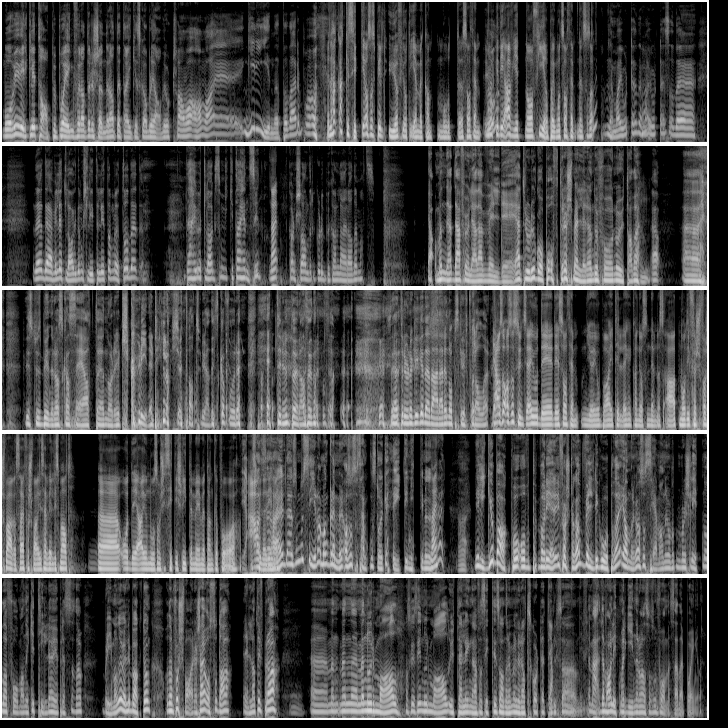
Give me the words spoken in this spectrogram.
må vi virkelig tape poeng for at dere skjønner at dette ikke skal bli avgjort? Han var, han var eh, grinete der på Men har har ikke City også spilt uavgjort i hjemmekampen mot eh, Southampton? Har ikke de avgitt nå fire poeng mot Southampton denne sesongen? De har gjort det, de har gjort det. Så det, det, det er vel et lag de sliter litt å møte. Og det, det er jo et lag som ikke tar hensyn. Nei. Kanskje andre klubber kan lære av det, Mats. Ja, men der føler jeg det er veldig Jeg tror du går på oftere smeller enn du får noe ut av det. Mm. Ja. Eh, hvis du begynner å skal se at eh, Norwich kliner til, og da tror jeg de skal få det hett rundt øra sine. Altså. Så jeg tror nok ikke det der er en oppskrift for alle. Ja, altså, altså synes jeg jo det, det Southampton gjør jo bra i tillegg, kan jo også nevnes, at når de først forsvarer seg, forsvarer de seg veldig smalt. Uh, og det er jo noe som City sliter med med tanke på Ja, altså, de det, har. er, det er som du sier, da. Man glemmer altså Southampton står ikke høyt i 90 minutter. Nei. her. Nei. De ligger jo bakpå og varierer. I første omgang veldig gode på det, i andre omgang så ser man jo at man blir sliten, og da får man ikke til det høye presset. Så da blir man jo veldig baktung. Og de forsvarer seg også da relativt bra. Eh, Men, men, men normal hva skal vi si, normal uttelling der for City, så hadde de vel ratt skåret et til. Ja, så de, de har litt marginer og altså, som får med seg det poenget der.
